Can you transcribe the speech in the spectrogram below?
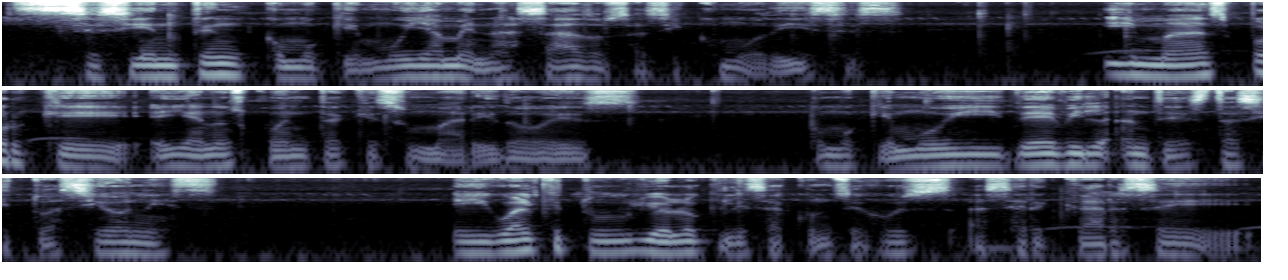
se sienten como que muy amenazados, así como dices. Y más porque ella nos cuenta que su marido es como que muy débil ante estas situaciones. E igual que tú, yo lo que les aconsejo es acercarse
